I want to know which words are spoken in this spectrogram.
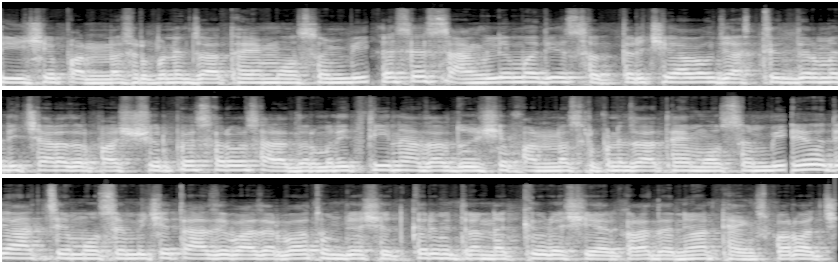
तीनशे पन्नास रुपये जात आहे मोसंबी. तसेच सांगलीमध्ये सत्तर ची आवक जास्तीत दरमध्ये चार हजार पाचशे रुपये सर्व दर तीन हजार दोनशे पन्नास रुपये जात आहे मोसंबी. हे होते आजचे मोसंबीचे ताजे बाजारभाव. तुमच्या शेतकरी मित्रांना नक्की व्हिडिओ शेअर करा. धन्यवाद. थँक्स फॉर वॉचिंग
